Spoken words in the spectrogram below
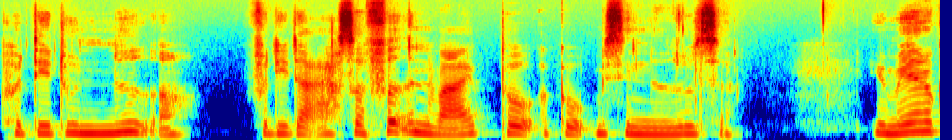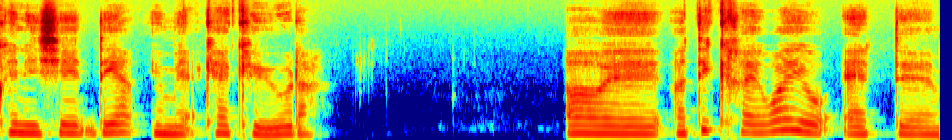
på det, du nyder, fordi der er så fed en vibe på at gå med sin nydelse. Jo mere du kan niche ind der, jo mere kan jeg købe dig. Og, øh, og det kræver jo, at, øh,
